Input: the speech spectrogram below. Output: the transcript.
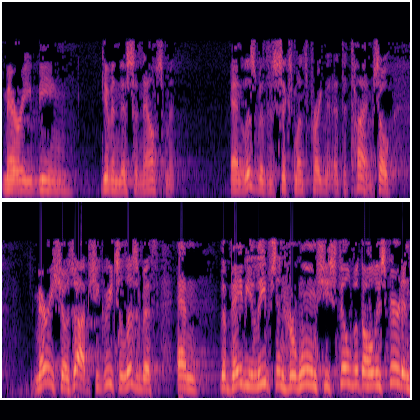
Mary being given this announcement. And Elizabeth is six months pregnant at the time. So Mary shows up, she greets Elizabeth, and the baby leaps in her womb. She's filled with the Holy Spirit, and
